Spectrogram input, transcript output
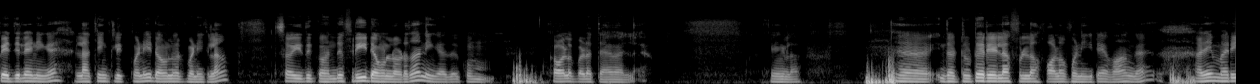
பேஜில் நீங்கள் எல்லாத்தையும் கிளிக் பண்ணி டவுன்லோட் பண்ணிக்கலாம். ஸோ இதுக்கு வந்து ஃப்ரீ டவுன்லோடு தான் நீங்கள் அதுக்கும் கவலைப்பட தேவையில்லை. ஓகேங்களா? இந்த டுட்டோரியலை ஃபுல்லாக ஃபாலோ பண்ணிக்கிட்டே வாங்க. அதே மாதிரி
